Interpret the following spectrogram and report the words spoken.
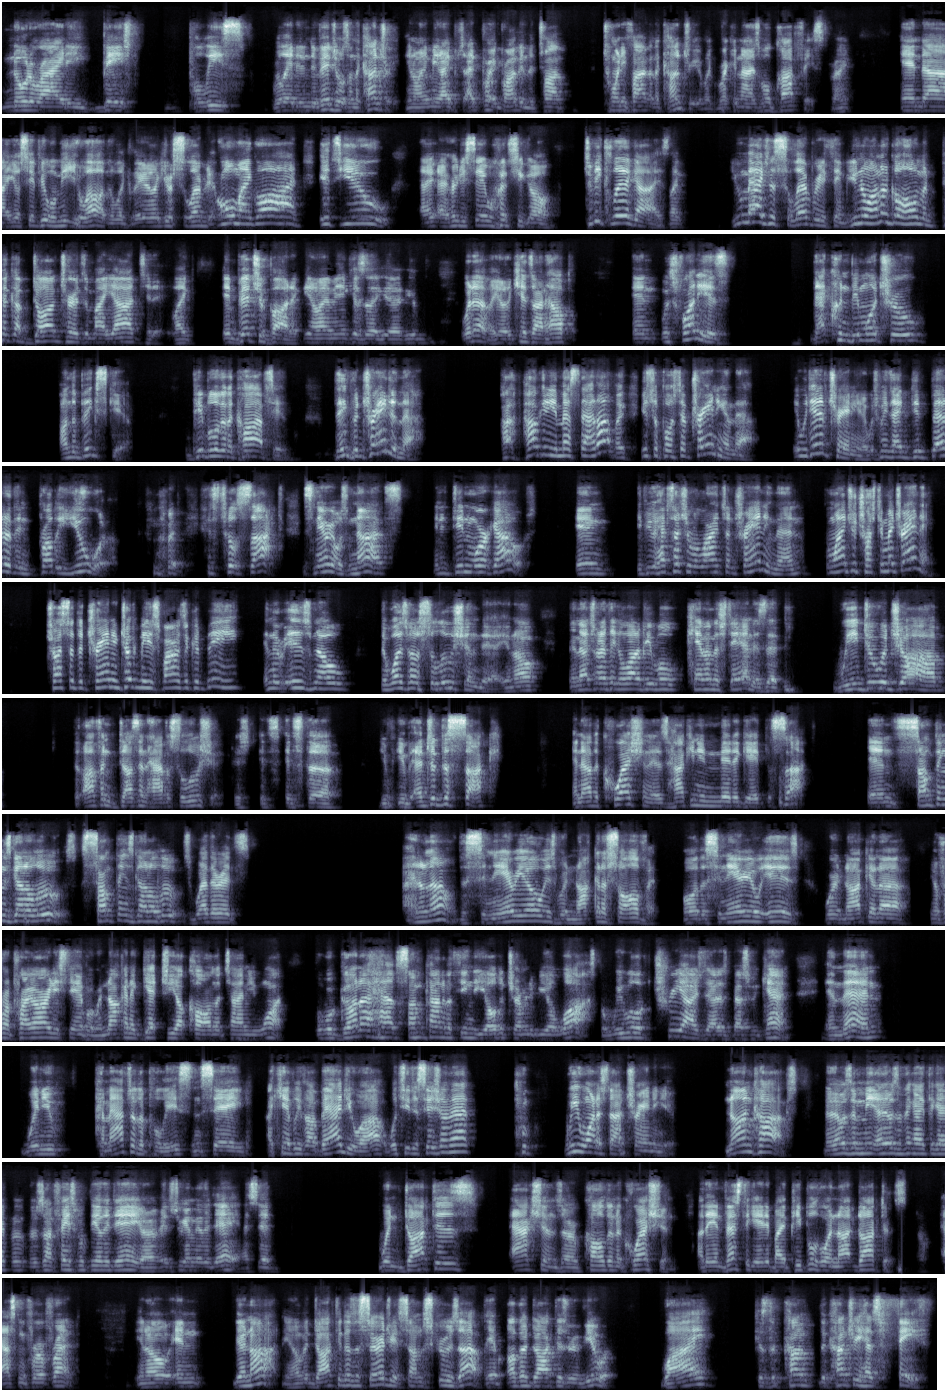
notoriety based police related individuals in the country. You know what I mean? I, I'd probably probably in the top 25 in the country, like recognizable cop face, right? And uh, you'll see people meet you out. They're like, they're like you're a celebrity. Oh my God, it's you. I, I heard you say once. You go. To be clear, guys, like you imagine a celebrity thing. But you know, I'm gonna go home and pick up dog turds in my yard today, like and bitch about it. You know what I mean? Because like uh, whatever, you know, the kids aren't helping. And what's funny is that couldn't be more true on the big scale. People look at the cops and they've been trained in that. How, how can you mess that up? Like you're supposed to have training in that. And we did have training in it, which means I did better than probably you would have, but it still sucked. The scenario was nuts and it didn't work out. And if you have such a reliance on training, then why aren't you trusting my training? Trust that the training took me as far as it could be, and there is no, there was no solution there, you know? And that's what I think a lot of people can't understand is that we do a job that often doesn't have a solution. It's it's, it's the you've, you've entered the suck And now the question is, how can you mitigate the suck? And something's going to lose. Something's going to lose, whether it's, I don't know, the scenario is we're not going to solve it, or the scenario is we're not going to, you know, from a priority standpoint, we're not going to get to your call in the time you want. But we're going to have some kind of a thing that you'll determine to be a loss, but we will have triaged that as best we can. And then when you come after the police and say, I can't believe how bad you are, what's your decision on that? we want to start training you. Non-cops. Now that was a me. That was a thing I think I was on Facebook the other day or Instagram the other day. I said, when doctors' actions are called into question, are they investigated by people who are not doctors? Asking for a friend, you know, and they're not. You know, if a doctor does a surgery, if something screws up, they have other doctors review it. Why? Because the com- the country has faith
